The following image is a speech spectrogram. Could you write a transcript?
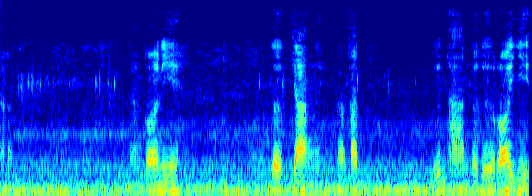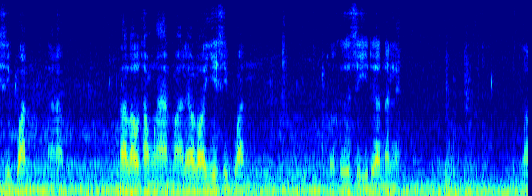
นะครับอย่างกรณีเลิกจ้างเนี่ยถ้าขั้นพื้นฐานก็คือร้อยยี่สิบวันนะครับ ถ้าเราทำงานมาแล้วร้อยยี่สิบวัน ก็คือสี่เดือนนั่นแหละ เรา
